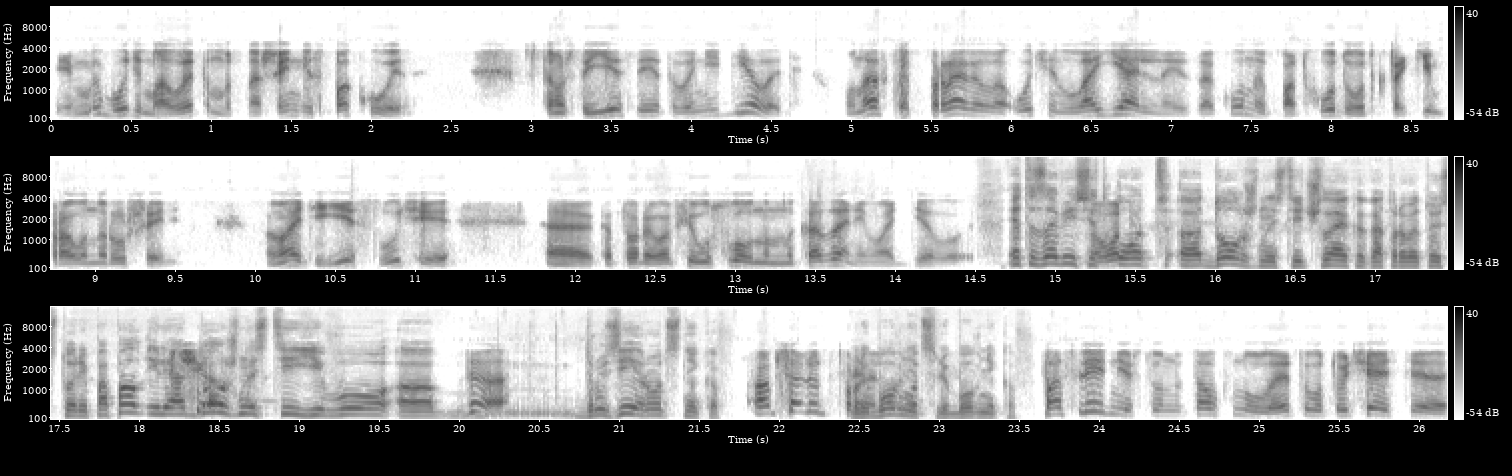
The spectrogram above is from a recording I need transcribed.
и мы будем в этом отношении спокойны. Потому что если этого не делать, у нас, как правило, очень лояльные законы подхода вот к таким правонарушениям. Понимаете, есть случаи, Э, которые вообще условным наказанием отделывают. Это зависит ну, вот, от э, должности человека, который в эту историю попал, или от должности его э, да. друзей, родственников? Абсолютно правильно. Любовниц, вот любовников. Последнее, что натолкнуло, это вот участие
